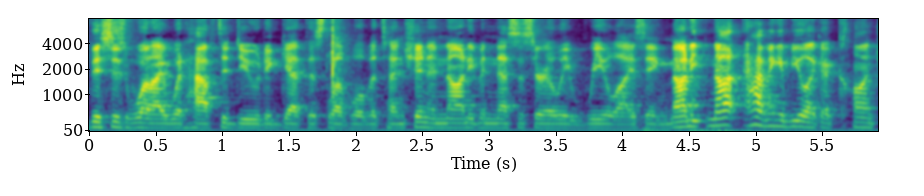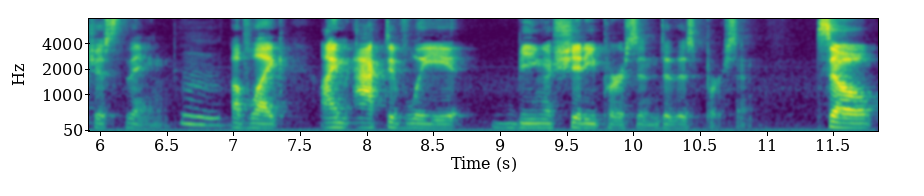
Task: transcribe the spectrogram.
this is what I would have to do to get this level of attention, and not even necessarily realizing, not not having it be like a conscious thing hmm. of like I'm actively being a shitty person to this person. So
